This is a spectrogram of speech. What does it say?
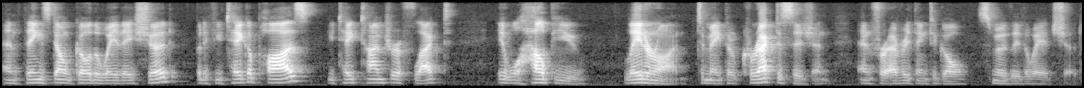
and things don't go the way they should. But if you take a pause, you take time to reflect, it will help you later on to make the correct decision and for everything to go smoothly the way it should.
